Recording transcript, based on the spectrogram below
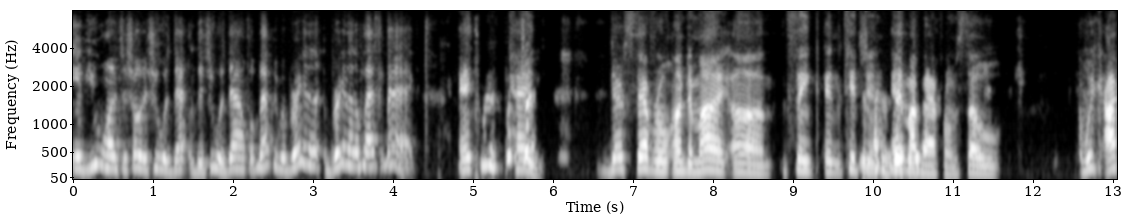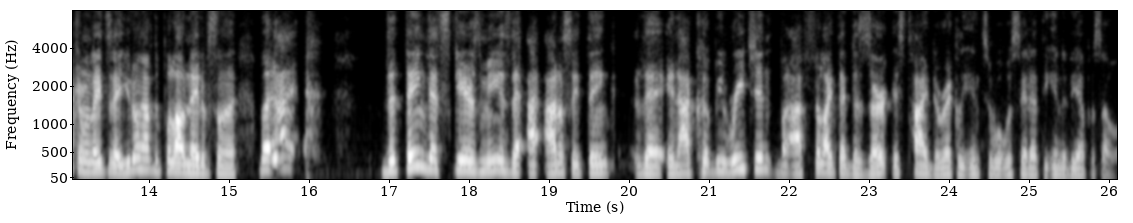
if you wanted to show that you was that that you was down for black people, bring it in, bring it in a plastic bag. And hey, there's several under my um sink in the kitchen and my bathroom. So we I can relate to that. You don't have to pull out native son, but I the thing that scares me is that I honestly think that and I could be reaching, but I feel like that dessert is tied directly into what was said at the end of the episode.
